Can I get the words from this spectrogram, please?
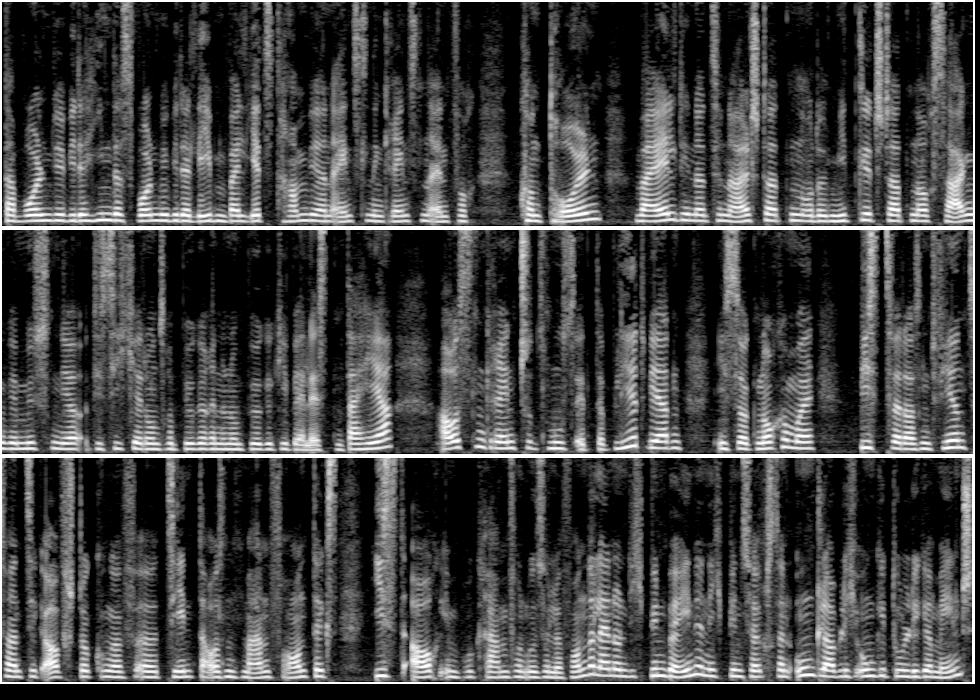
da wollen wir wieder hin, das wollen wir wieder leben, weil jetzt haben wir an einzelnen Grenzen einfach Kontrollen, weil die Nationalstaaten oder Mitgliedstaaten auch sagen, wir müssen ja die Sicherheit unserer Bürgerinnen und Bürger gewährleisten. Daher, Außengrenzschutz muss etabliert werden. Ich sage noch einmal, bis 2024 Aufstockung auf 10.000 äh, Mann Frontex ist auch im Programm von Ursula von der Leyen. Und ich bin bei Ihnen, ich bin selbst ein unglaublich ungeduldiger Mensch.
